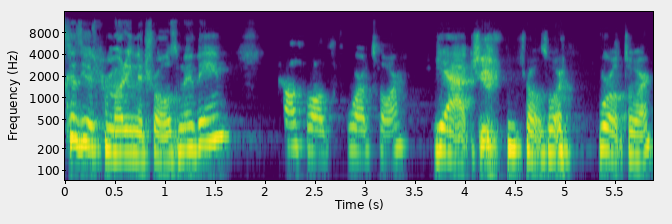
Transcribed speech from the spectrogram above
because he was promoting the Trolls movie. Trolls World World Tour. Yeah, Trolls World, World Tour.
